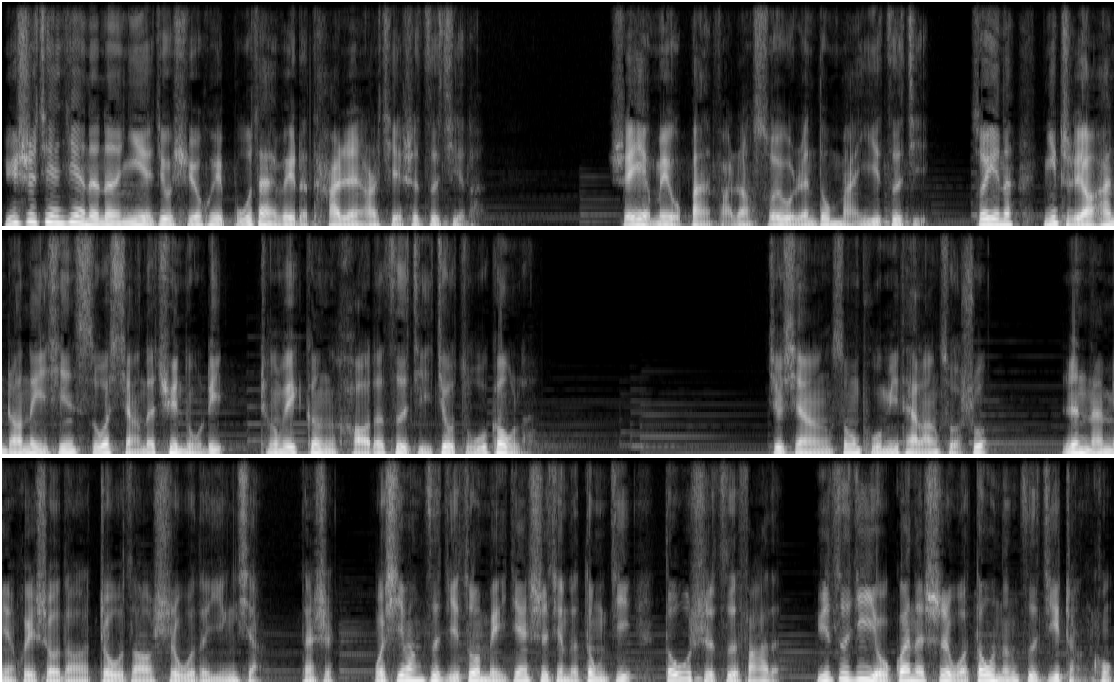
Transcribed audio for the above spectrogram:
于是渐渐的呢，你也就学会不再为了他人而解释自己了。谁也没有办法让所有人都满意自己。所以呢，你只要按照内心所想的去努力，成为更好的自己就足够了。就像松浦弥太郎所说，人难免会受到周遭事物的影响，但是我希望自己做每件事情的动机都是自发的，与自己有关的事我都能自己掌控。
